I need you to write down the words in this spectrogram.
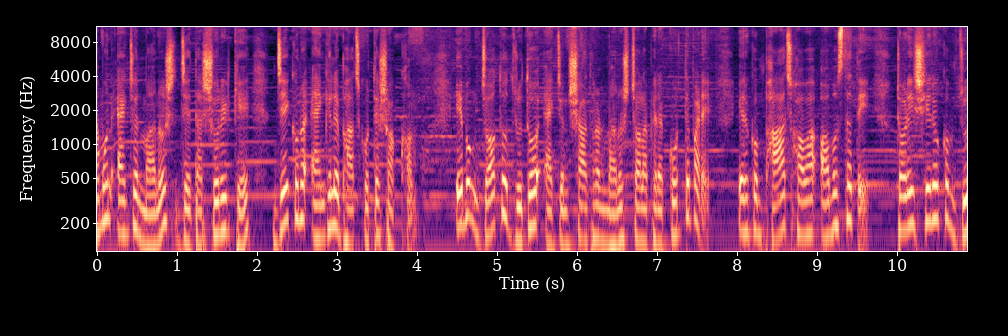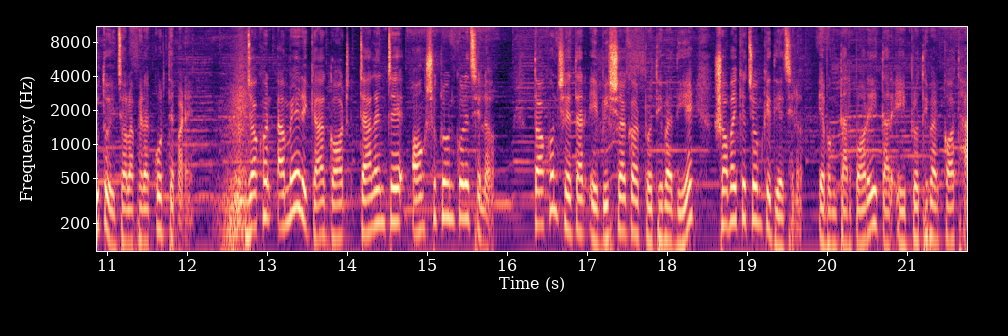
এমন একজন মানুষ যে তার শরীরকে যে কোনো অ্যাঙ্গেলে ভাঁজ করতে সক্ষম এবং যত দ্রুত একজন সাধারণ মানুষ চলাফেরা করতে পারে, এরকম ভাঁজ হওয়া অবস্থাতে টরি সেরকম দ্রুতই চলাফেরা করতে পারে। যখন আমেরিকা গড ট্যালেন্টে অংশগ্রহণ করেছিল, তখন সে তার এই বিস্ময়কর প্রতিভা দিয়ে সবাইকে চমকে দিয়েছিল এবং তারপরেই তার এই প্রতিভার কথা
